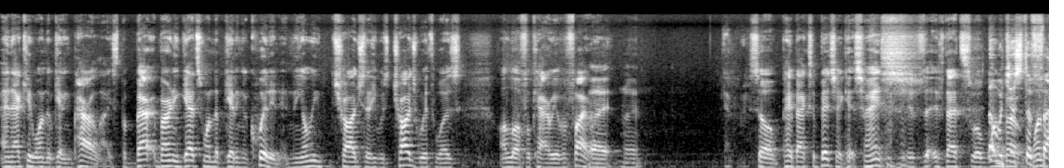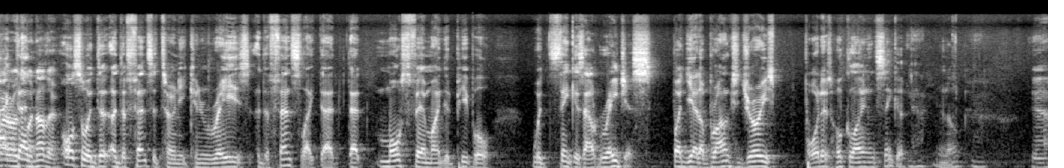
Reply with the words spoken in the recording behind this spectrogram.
and that kid wound up getting paralyzed. But Bar- Bernie Goetz wound up getting acquitted, and the only charge that he was charged with was unlawful carry of a firearm. right, right. So payback's a bitch, I guess, right? if, if that's what No, one, but bor- just the one fact borough that to another. also a, de- a defense attorney can raise a defense like that that most fair-minded people would think is outrageous, but yet a Bronx jury bought it hook, line, and sinker. Yeah. You know. Yeah.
